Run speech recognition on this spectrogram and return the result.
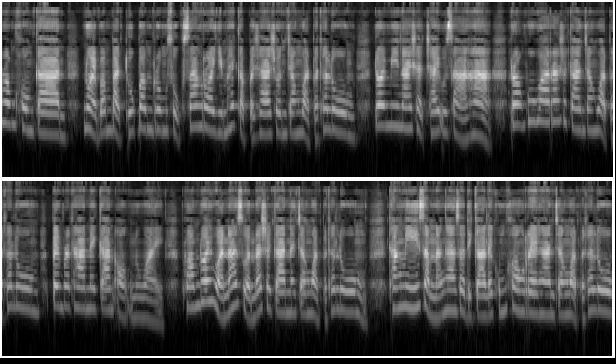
ร่วมโครงการ หน่วยบำบัดทุกบำรุงสุขสร้างรอยยิ้มให้กับประชาชนจังหวัดพัทลุง โดยมีนายฉัดชัยอุตสาหะรองผู้ว่าราชการจังหวัดพัทลุง เป็นประธานในการออกหน่วย พร้อมด้วยหัวหน้าส่วนราชการในจังหวัดพัทลุง ทั้งนี้สำนักงานสวัสดิการและคุ้มครองแรงงานจังหวัดพัทลุง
